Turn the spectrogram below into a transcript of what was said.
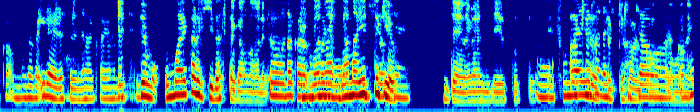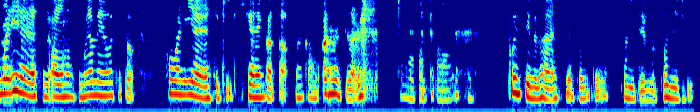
か、もうなんかイライラするね、なんかああいうえ話。、でも、お前から引き出したからな、あれ。そう、だからえほんまにもう名前名前言ってけよ一生せんみたいな感じで言っとって。もうえ、そんなキャラやったっ話け、はる聞いちゃうわ、いながらほんまにイライラする、ああいう話もうやめよう、ちょっと。ほんまにイライラして聞聞かれんかった。なんかもう、うんってなる。わかった。ポジティブな話よ、ポジティブな。ポジティブ、ポジティブ、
